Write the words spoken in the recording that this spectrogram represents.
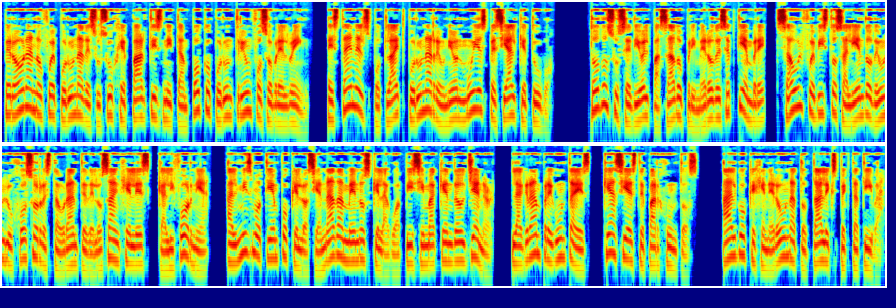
pero ahora no fue por una de sus UG parties ni tampoco por un triunfo sobre el ring. Está en el spotlight por una reunión muy especial que tuvo. Todo sucedió el pasado primero de septiembre, Saúl fue visto saliendo de un lujoso restaurante de Los Ángeles, California, al mismo tiempo que lo hacía nada menos que la guapísima Kendall Jenner. La gran pregunta es, ¿qué hacía este par juntos? Algo que generó una total expectativa.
